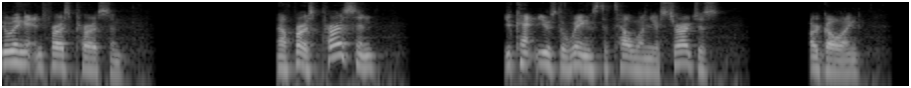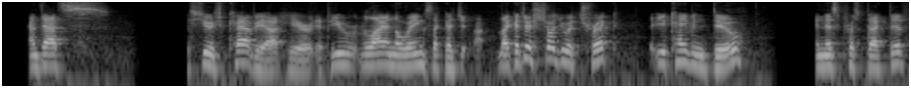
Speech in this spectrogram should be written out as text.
doing it in first person. Now first person, you can't use the wings to tell when your surges are going, and that's a huge caveat here. If you rely on the wings, like I, like I just showed you a trick that you can't even do, in this perspective.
